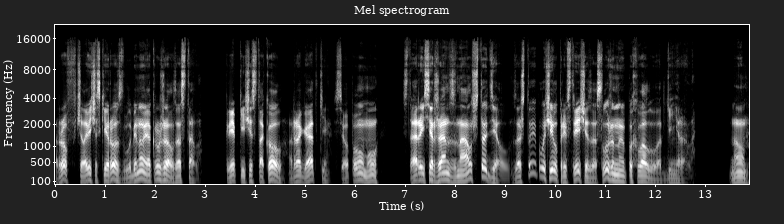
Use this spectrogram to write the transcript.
Ров в человеческий рост глубиной окружал заставу. Крепкий чистокол, рогатки — все по уму. Старый сержант знал, что делал, за что и получил при встрече заслуженную похвалу от генерала. «Ну?»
